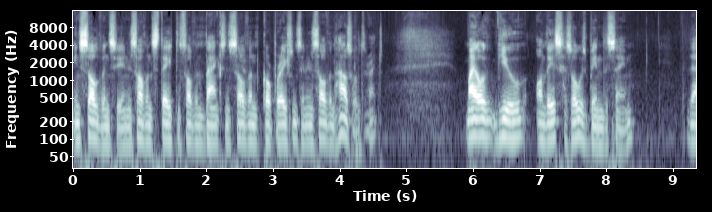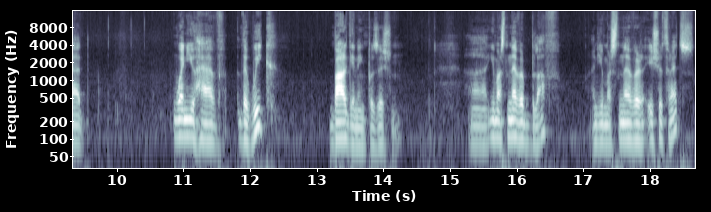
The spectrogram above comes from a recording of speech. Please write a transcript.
insolvency, an insolvent state, insolvent banks, insolvent corporations, and insolvent households, right? My own view on this has always been the same that when you have the weak bargaining position, uh, you must never bluff and you must never issue threats,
